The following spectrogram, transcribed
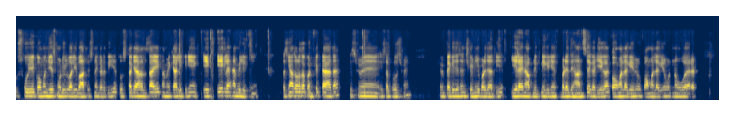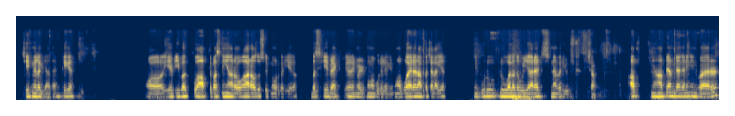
उसको ये कॉमन जेस मॉड्यूल वाली बात इसने कर दी है तो उसका क्या हलता था एक हमें क्या लिखनी है? एक एक लाइन हमें लिखनी है। बस यहाँ थोड़ा सा कॉन्फ्लिक्ट आया था इसमें, इस अप्रोच में पैकेजेशन छेड़नी पड़ जाती है। ये लाइन आप लिखने के लिए बड़े ध्यान से करिएगा कॉमा लगे हुए कॉमा लगे हुए वरना वो एरर सीखने लग जाता है, ठीक है? और ये डीबग को आपके पास नहीं आ रहा होगा आ रहा हो तो उसको इग्नोर करिएगा। बस ये बैक इन्वर्टेड कॉमा पूरे लगे हुए वो एरर आपका चला गया। ये ब्लू ब्लू वाला तो वही आ रहा है इट्स नेवर यूज्ड अच्छा अब यहाँ पे हम क्या करेंगे? इंक्वायरर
